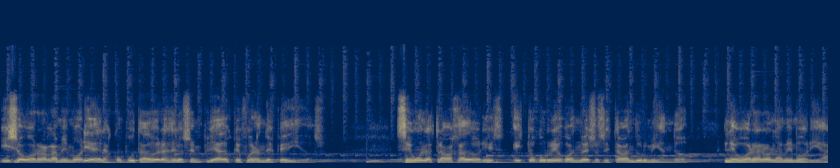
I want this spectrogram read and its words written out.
hizo borrar la memoria de las computadoras de los empleados que fueron despedidos. Según los trabajadores, esto ocurrió cuando ellos estaban durmiendo. Le borraron la memoria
